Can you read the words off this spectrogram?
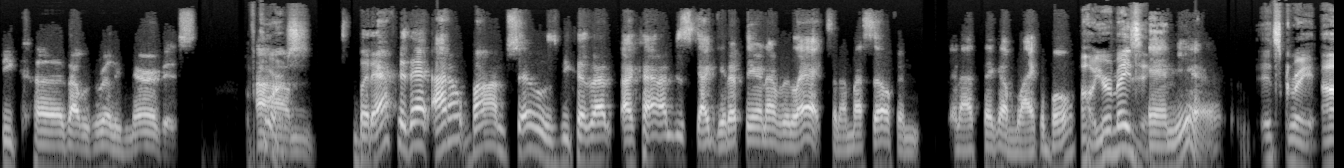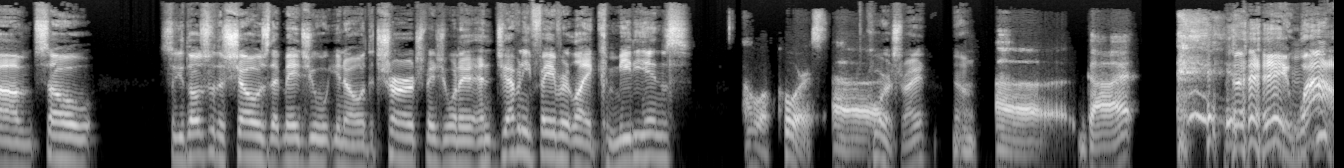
because I was really nervous. Of course. Um, but after that, I don't bomb shows because I, I kind of just I get up there and I relax and I'm myself and and I think I'm likable. oh, you're amazing. And yeah, it's great. Um, so, so you- those are the shows that made you, you know, the church made you want to. And do you have any favorite like comedians? oh, of course, uh, Of course, right? No. uh, God. Hey, wow!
